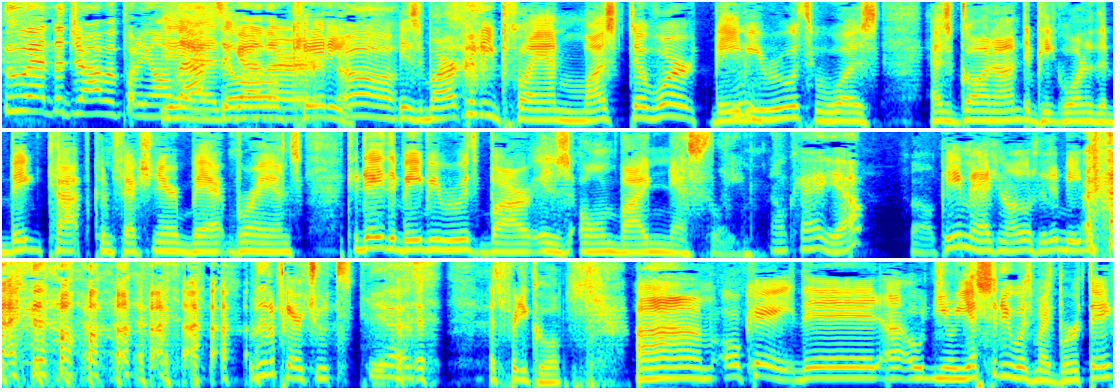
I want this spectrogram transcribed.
Who had the job of putting all yeah, that together? no kidding. Oh. His marketing plan must have worked. Baby Hmm. Ruth was has gone on to be one of the big top confectionery brands. Today, the Baby Ruth bar is owned by Nestle. Okay, yep. So can you imagine all those little babies? little parachutes. Yes. That's pretty cool. Um, okay, then uh, oh, you know, yesterday was my birthday.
